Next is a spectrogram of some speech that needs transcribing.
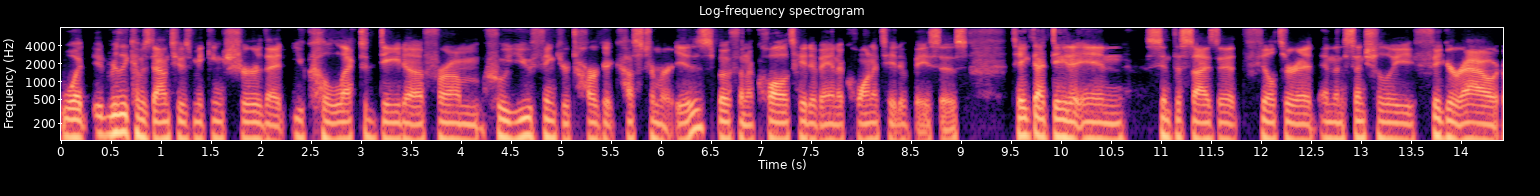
what it really comes down to is making sure that you collect data from who you think your target customer is both on a qualitative and a quantitative basis. Take that data in synthesize it filter it and then essentially figure out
